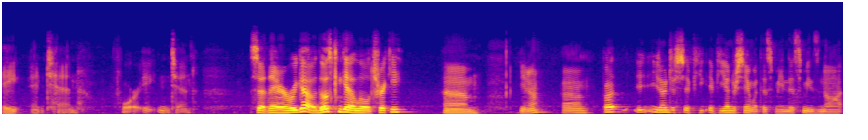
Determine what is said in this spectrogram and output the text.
8, and 10. 4, 8, and 10. So there we go. Those can get a little tricky, um, you know. Um, but you know, just if you if you understand what this means, this means not.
